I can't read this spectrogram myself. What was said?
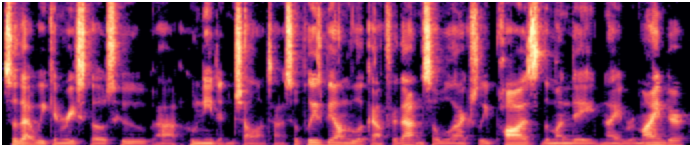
so that we can reach those who uh, who need it, inshallah ta'ala. So please be on the lookout for that. And so we'll actually pause the Monday night reminder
